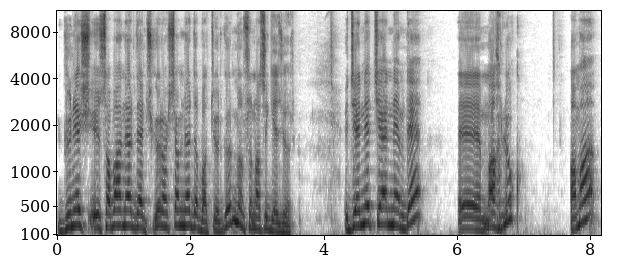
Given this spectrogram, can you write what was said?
Güneş e, sabah nereden çıkıyor? Akşam nerede batıyor? Görmüyor musun nasıl geziyor? E, cennet cehennemde e, mahluk ama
